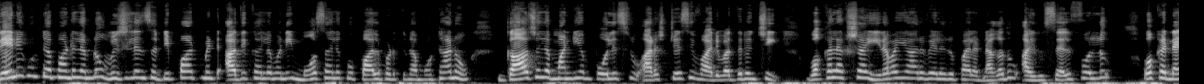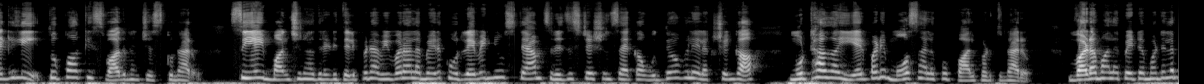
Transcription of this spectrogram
రేణిగుంట మండలంలో విజిలెన్స్ డిపార్ట్మెంట్ అధికారులమని మోసాలకు పాల్పడుతున్న ముఠాను గాజుల మండ్యం పోలీసులు అరెస్ట్ చేసి వారి వద్ద నుంచి ఒక లక్ష ఇరవై ఆరు వేల రూపాయల నగదు ఐదు సెల్ ఫోన్లు ఒక నగిలి తుపాకీ స్వాధీనం చేసుకున్నారు. సిఐ మంజునాథ్ రెడ్డి తెలిపిన వివరాల మేరకు రెవెన్యూ స్టాంప్స్ రిజిస్ట్రేషన్ శాఖ ఉద్యోగులే లక్ష్యంగా ముఠాగా ఏర్పడి మోసాలకు పాల్పడుతున్నారు. వడమాలపేట మండలం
